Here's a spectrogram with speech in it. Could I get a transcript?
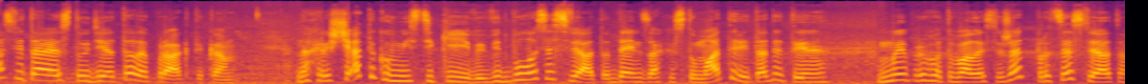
Вас вітає студія Телепрактика. На Хрещатику в місті Києві відбулося свято День захисту матері та дитини. Ми приготували сюжет про це свято.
